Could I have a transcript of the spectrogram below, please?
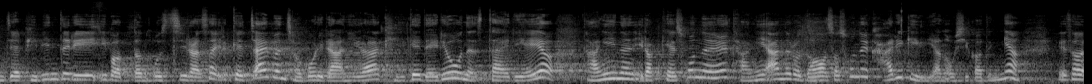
이제 비빈들이 입었던 옷이라서 이렇게 짧은 저고리가 아니라 길게 내려오는 스타일이에요. 당이는 이렇게 손을 당이 안으로 넣어서 손을 가리기 위한 옷이거든요. 그래서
